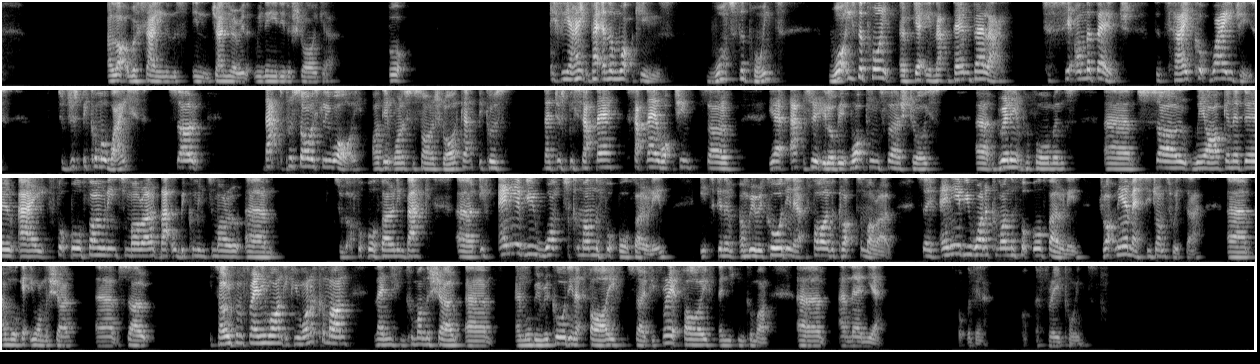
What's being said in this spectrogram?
a lot of were saying in this in January that we needed a striker, but if he ain't better than Watkins, what's the point? What is the point of getting that Dembele to sit on the bench, to take up wages, to just become a waste? So that's precisely why I didn't want us to sign a striker because they'd just be sat there, sat there watching. So yeah, absolutely love it. Watkins first choice, uh, brilliant performance. Um, so we are going to do a football phoning tomorrow. That will be coming tomorrow. Um, so we've got a football phoning back. Uh, if any of you want to come on the football phoning, it's going to, and we're recording at five o'clock tomorrow. So if any of you want to come on the football phoning, drop me a message on Twitter um, and we'll get you on the show. Um, so it's open for anyone. If you want to come on, then you can come on the show. Um, and we'll be recording at five. So if you're free at five, then you can come on. Um, and then yeah, up the villa, up the three points.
